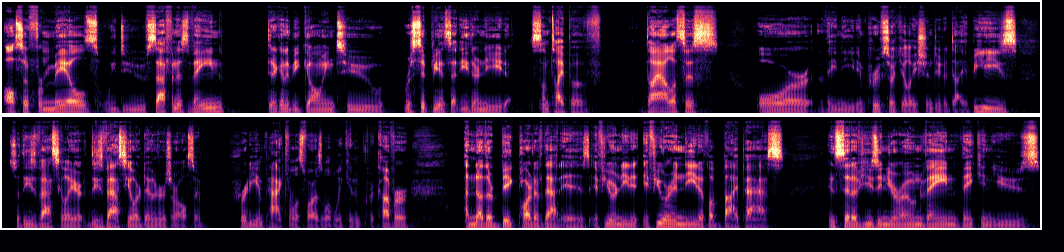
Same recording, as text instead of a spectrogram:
Also, for males, we do saphenous vein. They're going to be going to recipients that either need some type of dialysis or they need improved circulation due to diabetes. So these vascular these vascular donors are also pretty impactful as far as what we can recover. Another big part of that is if you are needed if you are in need of a bypass, instead of using your own vein, they can use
